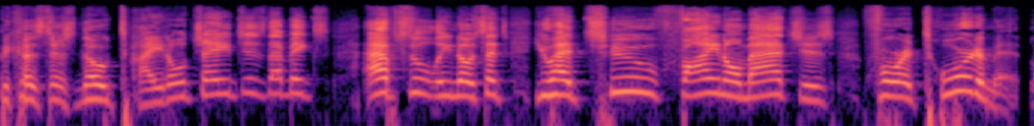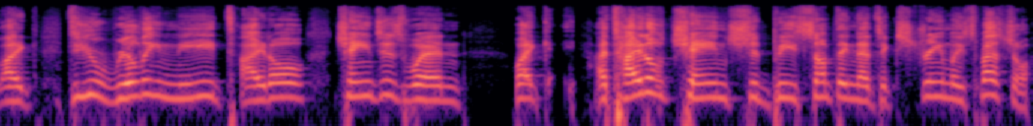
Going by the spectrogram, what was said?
because there's no title changes. That makes absolutely no sense. You had two final matches for a tournament. Like, do you really need title changes when? Like a title change should be something that's extremely special.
